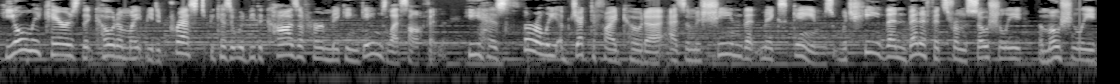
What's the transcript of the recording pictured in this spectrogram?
He only cares that Coda might be depressed because it would be the cause of her making games less often. He has thoroughly objectified Coda as a machine that makes games, which he then benefits from socially, emotionally,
